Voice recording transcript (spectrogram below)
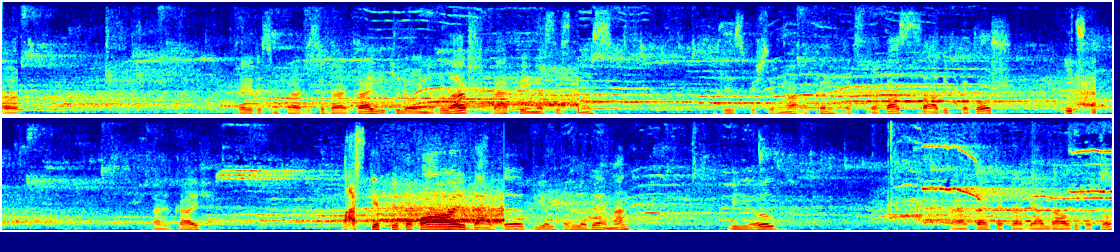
O- Kayırıs'ın perdesi Berkay ikili oynadılar. Berkay'ın asistiniz. İkili sıkıştırma Akın ekstra pas sağ dipte boş. Üçlü. Berkay Basket bir de faul Berkay Will fırladı hemen. Will Berkay tekrar geldi aldı topu.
